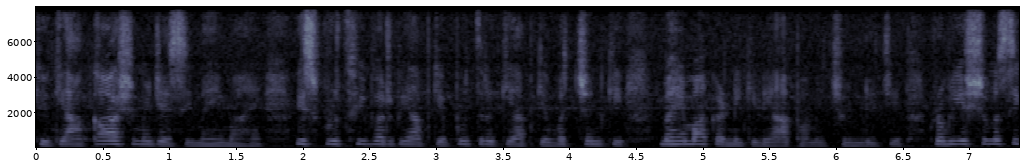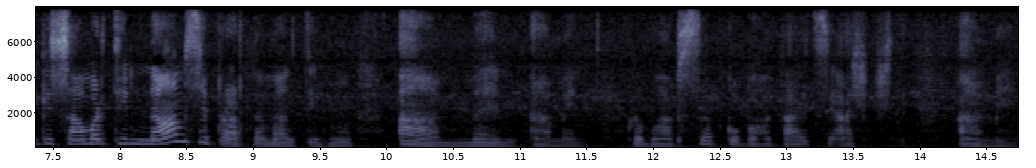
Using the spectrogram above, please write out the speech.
क्योंकि आकाश में जैसी महिमा है, इस पृथ्वी पर भी आपके पुत्र की, आपके वचन की महिमा करने के लिए आप हमें चुन लीजिए। प्रभु यीशु मसीह के सामर्थ्य नाम से प्रार्थना मांगती हूँ। आमेन आमेन। प्रभु आप सबको बहुत आयत से आशीष दे। आमेन।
